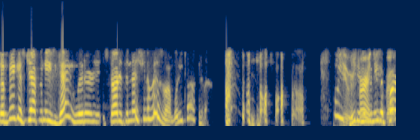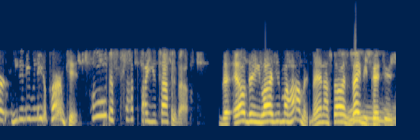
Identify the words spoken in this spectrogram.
the biggest Japanese gang leader started the Nation of Islam. What are you talking about? Who are you he referring didn't even to, need a bro? perm. He didn't even need a perm kit. Who the fuck are you talking about? The elder Elijah Muhammad, man. I saw his baby Ooh. pictures,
